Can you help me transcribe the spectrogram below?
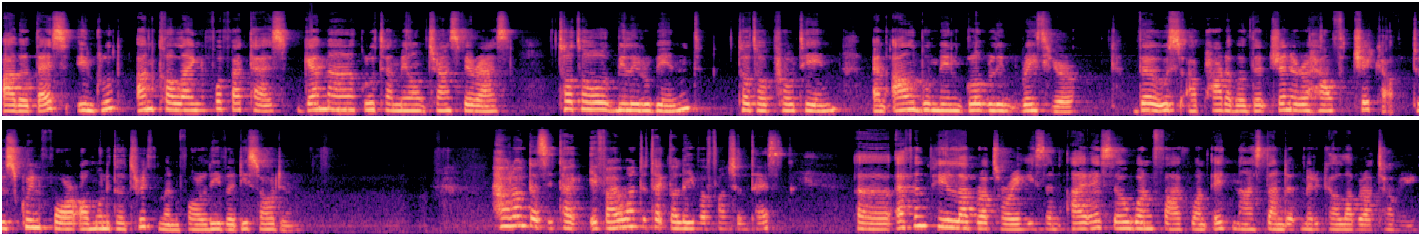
Other tests include alkaline phosphatase, gamma glutamyl transferase, total bilirubin, total protein, and albumin globulin ratio. Those are part of the general health checkup to screen for or monitor treatment for liver disorder. How long does it take if I want to take the liver function test? Uh, FMP laboratory is an ISO 15189 standard medical laboratory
